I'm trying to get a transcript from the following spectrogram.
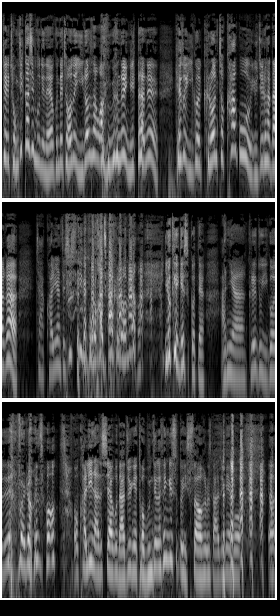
되게 정직하신 분이네요. 근데 저는 이런 상황이면은 일단은 계속 이걸 그런 척 하고 유지를 하다가, 자, 관리한테 CCTV 보러 가자, 그러면, 이렇게 얘기했을 것 같아요. 아니야, 그래도 이거는, 뭐 이러면서, 어, 관리인 아저씨하고 나중에 더 문제가 생길 수도 있어. 그래서 나중에 뭐, 어,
